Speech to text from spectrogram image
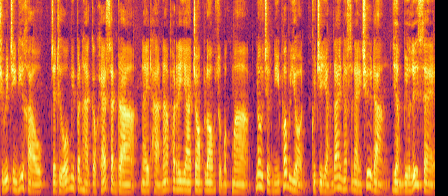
ชีวิตจริงที่เขาจะถือว่ามีปัญหากับแคสซันดรา ในฐานะภรรยาจอมปลอมสูงมากๆ นอกจากนี้ภาพยนตร์ก็จะยังได้นักแสดงชื่อดัง อย่างบิลลี่แซน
